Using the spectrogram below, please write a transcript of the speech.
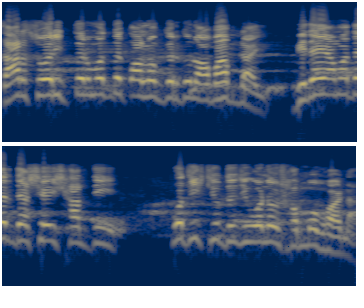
যার চরিত্রের মধ্যে কলঙ্কের কোনো অভাব নাই। বিদায় আমাদের দেশে এই শান্তি প্রতিষ্ঠিত জীবনেও সম্ভব হয় না।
